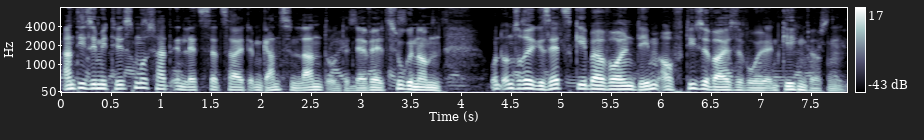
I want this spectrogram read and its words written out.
Antisemitismus hat in letzter Zeit im ganzen Land und in der Welt zugenommen und unsere Gesetzgeber wollen dem auf diese Weise wohl entgegenwirken.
